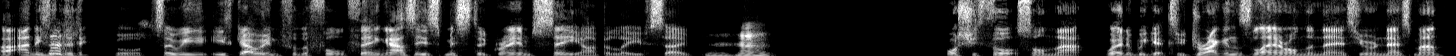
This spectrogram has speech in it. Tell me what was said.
Uh, and he's in the Discord. So he, he's going for the full thing, as is Mr. Graham C., I believe. So Mm-hmm. what's your thoughts on that? Where did we get to? Dragon's Lair on the NES. You're a NES man.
